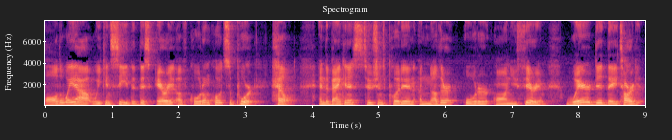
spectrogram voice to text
all the way out, we can see that this area of quote unquote support held and the banking institutions put in another order on Ethereum. Where did they target?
